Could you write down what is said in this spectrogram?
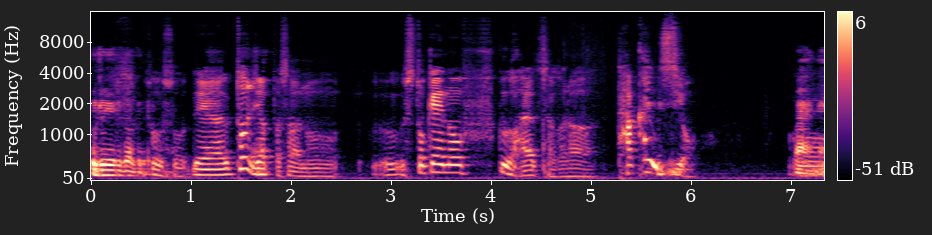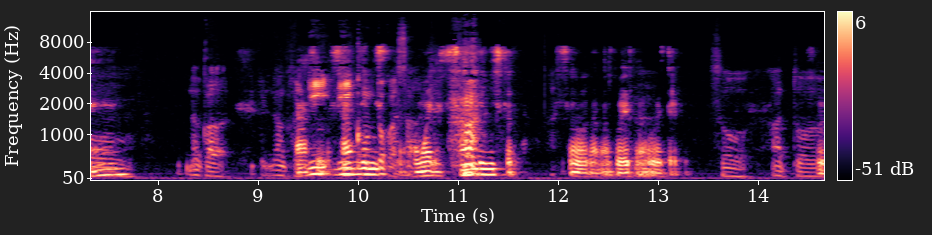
う。震えるわけだそうそう。で当時やっぱさあのウスト系の服が流行ってたから高いんですよ。まあね。うんなんかなんあかリリーコンとかさ。サンデニスト思い出す。サンデニストだ。そうだな、覚えてる覚えてる。そう。あと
